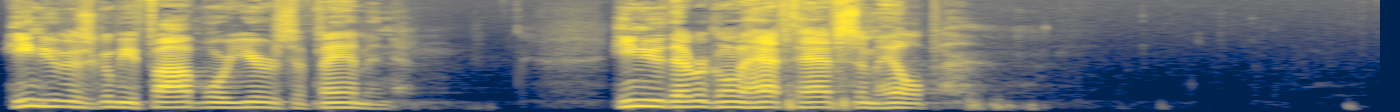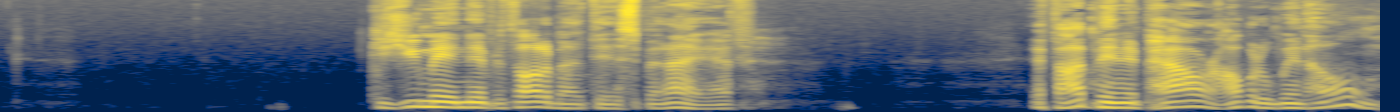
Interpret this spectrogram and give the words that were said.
he knew there was going to be five more years of famine he knew they were going to have to have some help. Because you may have never thought about this, but I have. If I'd been in power, I would have went home.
